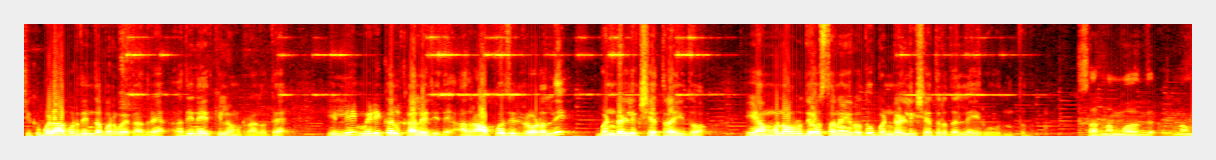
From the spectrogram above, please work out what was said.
ಚಿಕ್ಕಬಳ್ಳಾಪುರದಿಂದ ಬರಬೇಕಾದ್ರೆ ಹದಿನೈದು ಕಿಲೋಮೀಟ್ರ್ ಆಗುತ್ತೆ. ಇಲ್ಲಿ ಮೆಡಿಕಲ್ ಕಾಲೇಜ್ ಇದೆ. ಅದರ ಆಪೋಸಿಟ್ ರೋಡಲ್ಲಿ ಬಂಡಳ್ಳಿ ಕ್ಷೇತ್ರ ಇದು. ಈ ಅಮ್ಮನವರು ದೇವಸ್ಥಾನ ಇರೋದು ಬಂಡಳ್ಳಿ ಕ್ಷೇತ್ರದಲ್ಲೇ ಇರುವಂಥದ್ದು. ಸರ್, ನಮ್ಮ ನಮ್ಮ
